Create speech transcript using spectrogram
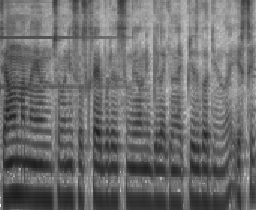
च्यानलमा नयाँ हुन्छ भने सब्सक्राइब गरेर सँगै आउने बेलायकनलाई प्रेस गरिदिनु होला। यस्तै।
